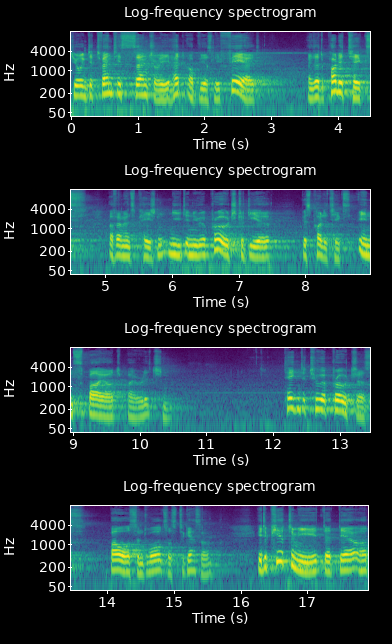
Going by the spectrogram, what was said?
during the 20th century had obviously failed, and that the politics of emancipation need a new approach to deal with politics inspired by religion. Taking the two approaches, Bauer's and Walzer's, together, it appeared to me that there are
